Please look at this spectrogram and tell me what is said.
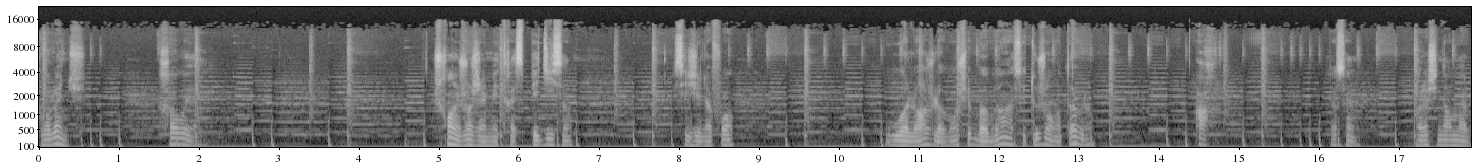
Pour lunch. Ah. Je crois un jour j'ai la maîtresse P10, hein. Si j'ai la foi. Ou alors je la vends chez Baba, hein, c'est toujours rentable. hein. Ah. Personne. Voilà, c'est normal.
